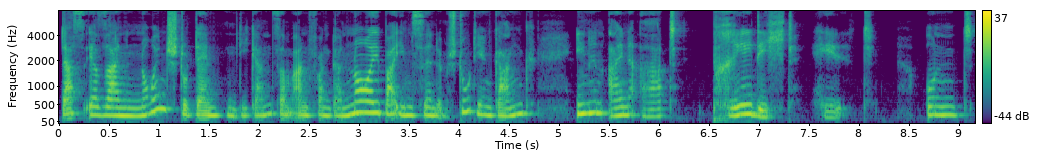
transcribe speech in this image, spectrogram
dass er seinen neuen Studenten, die ganz am Anfang da neu bei ihm sind im Studiengang, ihnen eine Art Predigt hält. Und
